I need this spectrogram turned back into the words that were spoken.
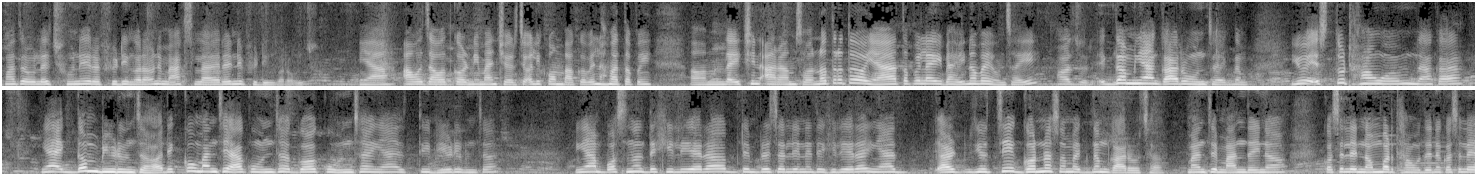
मात्र उसलाई छुने र फिडिङ गराउने मास्क लगाएर नै फिडिङ गराउँछु। यहाँ आवत जावत गर्ने मान्छेहरू चाहिँ अलिक कम भएको बेलामा तपाईँलाई एकछिन आराम छ। नत्र त यहाँ तपाईँलाई भ्याइ नभए हुन्छ है? हजुर एकदम यहाँ गाह्रो हुन्छ एकदम। यो यस्तो ठाउँ हो नाका यहाँ एकदम भिड हुन्छ। हरेकको मान्छे आएको हुन्छ गएको हुन्छ यहाँ यति भिड हुन्छ। यहाँ बस्नदेखि लिएर टेम्परेचर लिनेदेखि लिएर यहाँ यो चेक गर्नसम्म एकदम गाह्रो छ। मान्छे मान्दैन कसैले नम्बर थाहा हुँदैन कसैलाई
